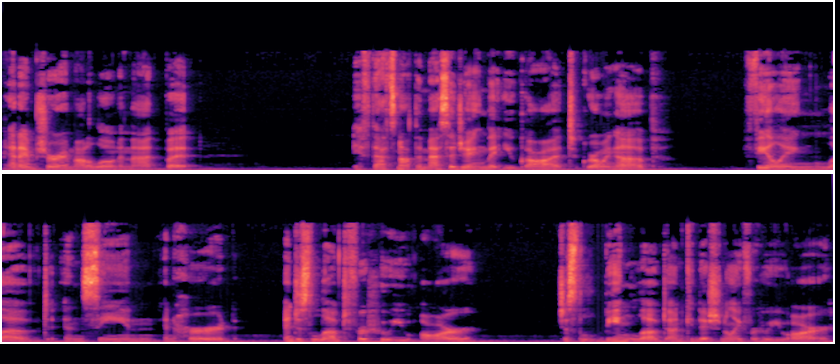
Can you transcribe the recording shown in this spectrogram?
And I'm sure I'm not alone in that. But if that's not the messaging that you got growing up, feeling loved and seen and heard, and just loved for who you are, just being loved unconditionally for who you are,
